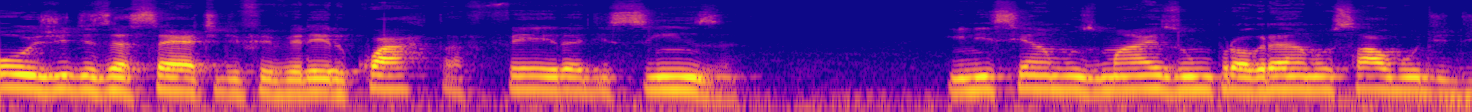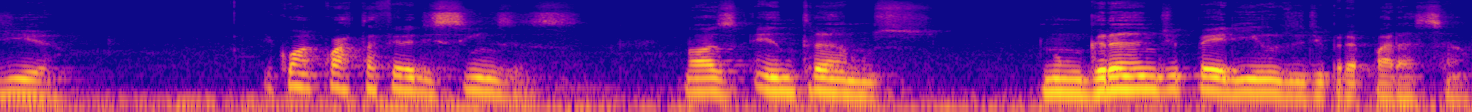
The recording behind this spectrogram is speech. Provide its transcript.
Hoje, 17 de fevereiro, quarta-feira de cinza, iniciamos mais um programa, o Salmo de Dia. E com a quarta-feira de cinzas, nós entramos num grande período de preparação.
